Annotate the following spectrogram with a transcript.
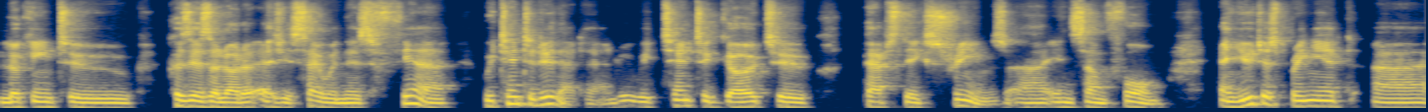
looking to, because there's a lot of, as you say, when there's fear, we tend to do that, Andrew. We tend to go to perhaps the extremes uh, in some form. And you just bring it, uh,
